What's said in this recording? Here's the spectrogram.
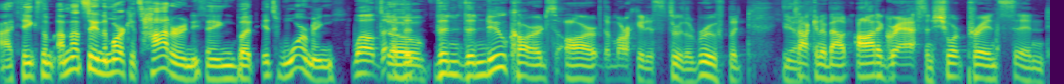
I, think the, I'm not saying the market's hot or anything, but it's warming. Well, the, So- the, the the new cards are the market is through the roof, but you're Yeah. talking about autographs and short prints and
